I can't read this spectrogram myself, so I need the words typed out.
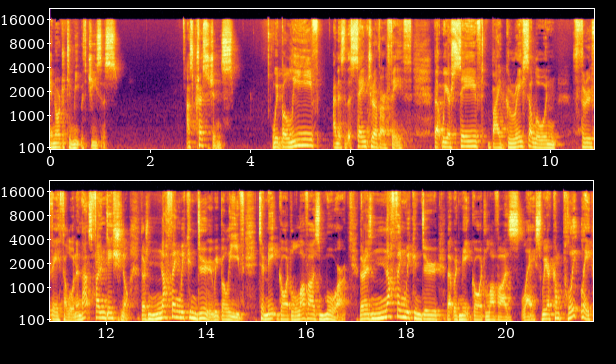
in order to meet with Jesus. As Christians, we believe, and it's at the center of our faith, that we are saved by grace alone through faith alone. And that's foundational. There's nothing we can do, we believe, to make God love us more. There is nothing we can do that would make God love us less. We are completely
